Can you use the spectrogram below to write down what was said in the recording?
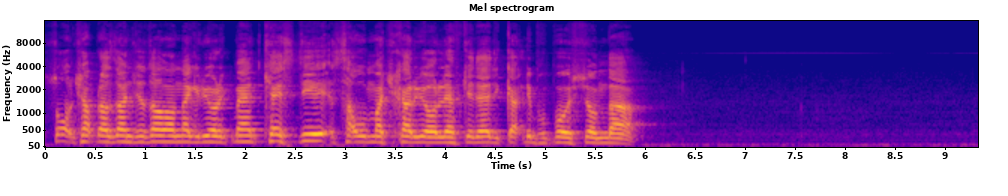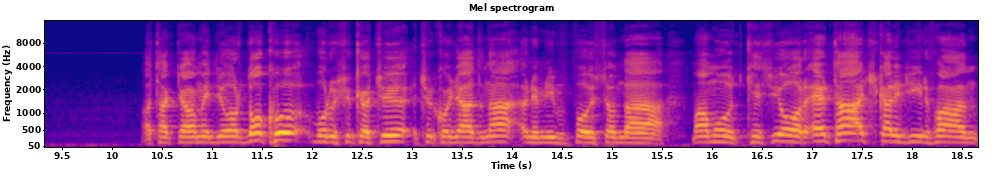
sol çaprazdan ceza alanına giriyor Hikmet. Kesti savunma çıkarıyor Lefke'de dikkatli bu pozisyonda. Atak devam ediyor. Doku vuruşu kötü. Türk Hoca adına önemli bir pozisyonda. Mahmut kesiyor. Ertaç kaleci İrfan.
